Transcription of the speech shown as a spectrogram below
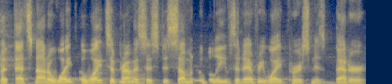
but that's not a white a white supremacist no. is someone who believes that every white person is better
